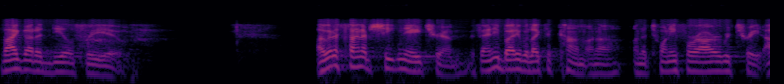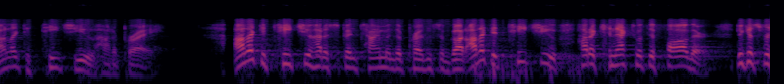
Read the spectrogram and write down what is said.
Have I got a deal for you? I've got a sign up sheet in the atrium. If anybody would like to come on a, on a 24 hour retreat, I'd like to teach you how to pray. I'd like to teach you how to spend time in the presence of God. I'd like to teach you how to connect with the Father. Because for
